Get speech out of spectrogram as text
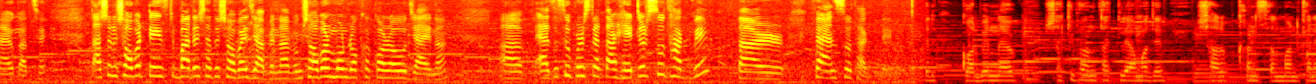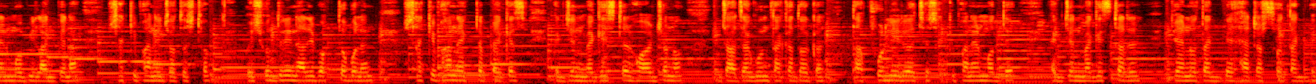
নায়ক আছে। তা আসলে সবার টেস্ট বারের সাথে সবাই যাবে না এবং সবার মন রক্ষা করাও যায় না। অ্যাজ এ সুপারস্টার তার হেটার্সও থাকবে, তার ফ্যান্সও থাকবে। করবেন নায়ক শাকিব খান থাকলে আমাদের শাহরুখ খান, সালমান খানের মুভি লাগবে না। শাকিব খানই যথেষ্ট। ওই সুন্দরী নারী ভক্ত বলেন শাকিব খান একটা প্যাকেজ একজন ম্যাগিস্টার হওয়ার জন্য যা যা গুণ থাকা দরকার, তা ফুললি রয়েছে শাকিব খানের মধ্যে। একজন ম্যাগিস্টারের ফ্যানও থাকবে হ্যাটার্সও থাকবে,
